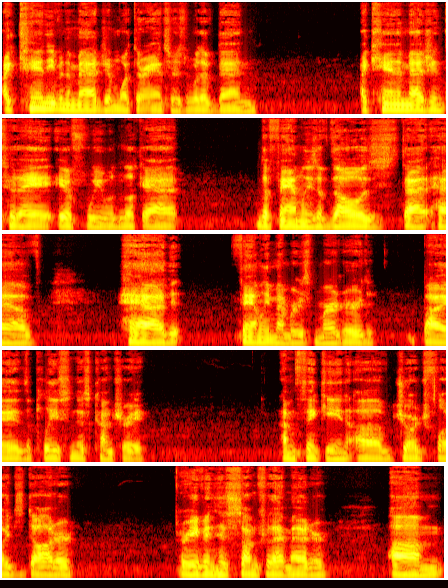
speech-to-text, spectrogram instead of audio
I can't even imagine what their answers would have been I can't imagine today if we would look at the families of those that have had family members murdered by the police in this country. I'm thinking of George Floyd's daughter, or even his son for that matter. Um,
